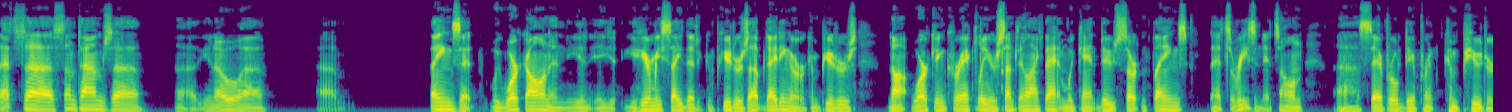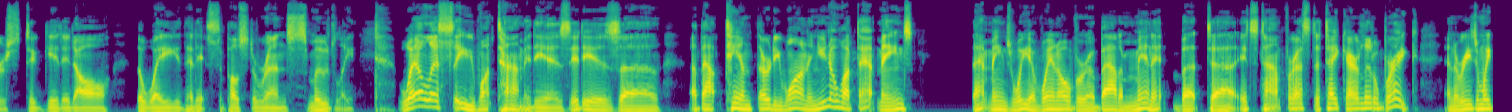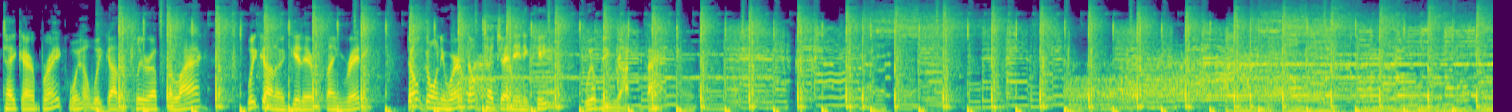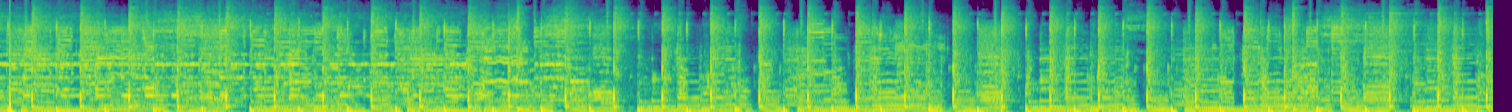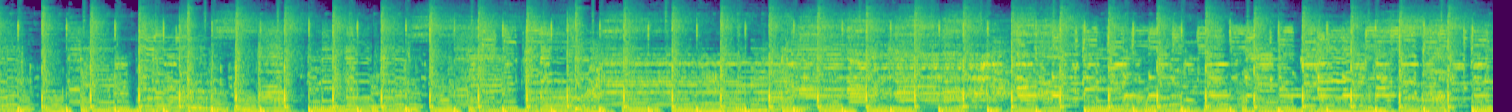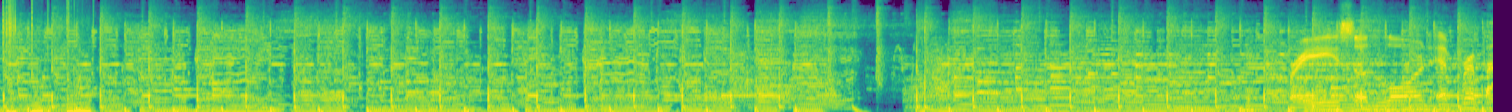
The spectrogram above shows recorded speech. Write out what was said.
That's uh, sometimes, uh, uh, you know, uh, uh, things that we work on, and you, you, you hear me say that a computer's updating or a computer's not working correctly or something like that, and we can't do certain things. That's the reason it's on uh, several different computers to get it all the way that it's supposed to run smoothly. Well, let's see what time it is. It is about 10:31, and you know what that means. That means we have went over about a minute, but uh, it's time for us to take our little break. And the reason we take our break, well, we got to clear up the lag. We got to get everything ready. Don't go anywhere. Don't touch that any key. We'll be right back.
